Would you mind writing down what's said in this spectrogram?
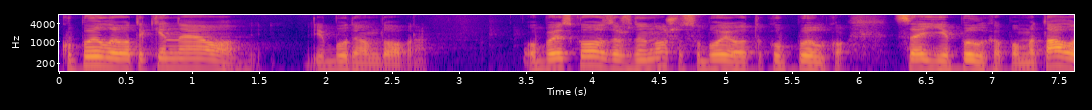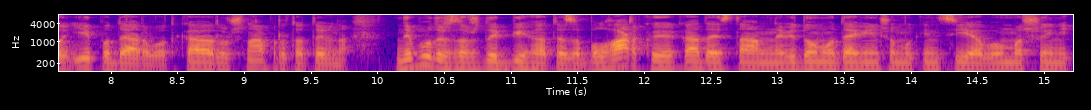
Купили отакі Нео і буде вам добре. Обов'язково завжди ношу з собою отаку пилку. Це є пилка по металу і по дереву, така ручна портативна. Не будеш завжди бігати за болгаркою, яка десь там невідомо де в іншому кінці або в машині.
